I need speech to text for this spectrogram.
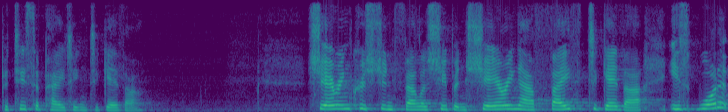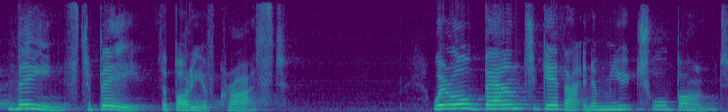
participating together. Sharing Christian fellowship and sharing our faith together is what it means to be the body of Christ. We're all bound together in a mutual bond.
